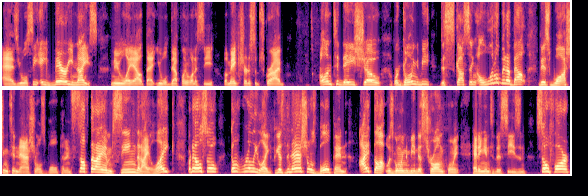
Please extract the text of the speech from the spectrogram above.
as you will see a very nice new layout that you will definitely want to see. But make sure to subscribe. On today's show, we're going to be discussing a little bit about this Washington Nationals bullpen and stuff that I am seeing that I like, but I also don't really like because the Nationals bullpen I thought was going to be the strong point heading into this season. So far,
